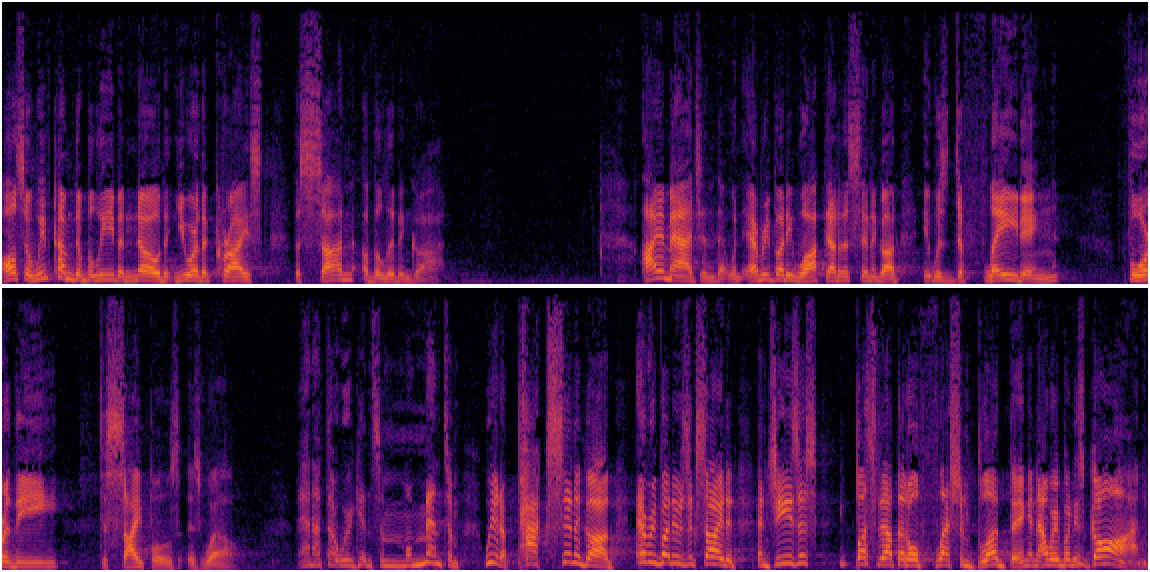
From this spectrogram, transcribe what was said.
Also, we've come to believe and know that you are the Christ, the Son of the living God. I imagine that when everybody walked out of the synagogue, it was deflating for the disciples as well. Man, I thought we were getting some momentum. We had a packed synagogue. Everybody was excited. And Jesus, he busted out that old flesh and blood thing, and now everybody's gone.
